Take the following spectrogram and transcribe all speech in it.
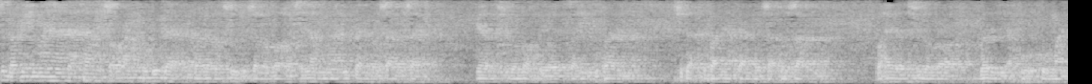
Sebagaimana datang seorang pemuda kepada Rasulullah SAW mengadukan dosa-dosa. Ya Rasulullah, saya Bukhari sudah kebanyakan dosa-dosa Wahai Rasulullah Beri aku hukuman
